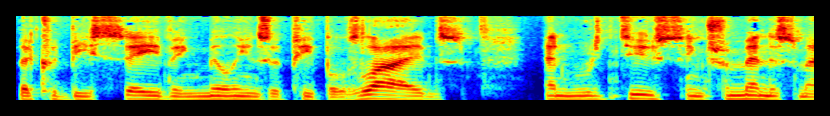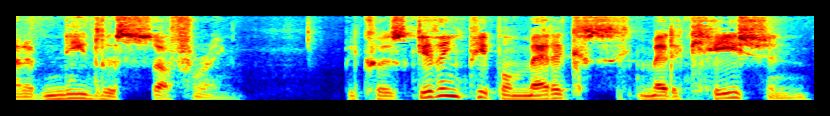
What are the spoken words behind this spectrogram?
that could be saving millions of people's lives and reducing tremendous amount of needless suffering. Because giving people medic- medication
